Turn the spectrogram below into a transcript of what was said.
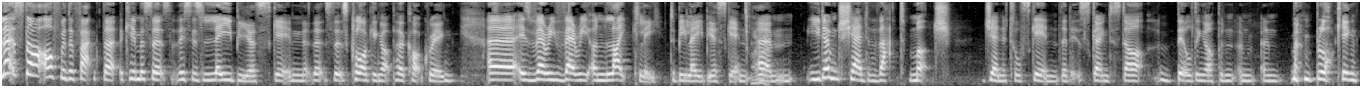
Let's start off with the fact that Kim asserts that this is labia skin that's that's clogging up her cock ring. Uh, is very very unlikely to be labia skin. Um, you don't shed that much genital skin that it's going to start building up and, and, and blocking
